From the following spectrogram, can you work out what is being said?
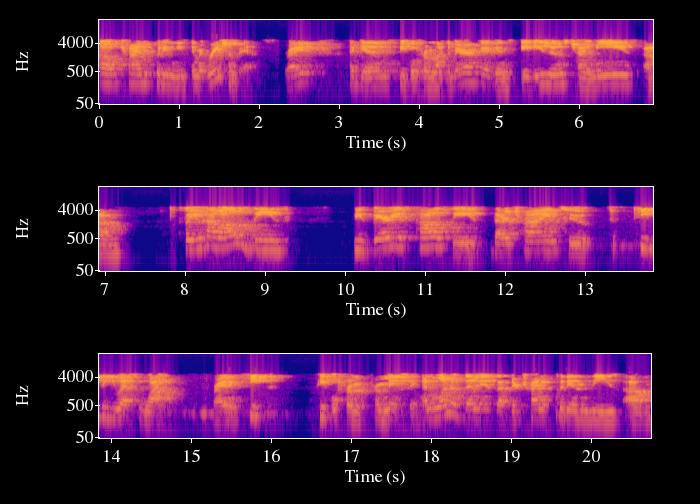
of trying to put in these immigration bans, right, against people from Latin America, against Asians, Chinese. Um, so you have all of these these various policies that are trying to to keep the U.S. white, right, and keep people from from mixing. And one of them is that they're trying to put in these um,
